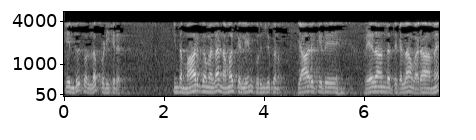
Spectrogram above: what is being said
என்று சொல்லப்படுகிறது. இந்த மார்க்கம் எல்லாம் நமக்கு இல்லைன்னு புரிஞ்சுக்கணும். யாருக்கு இது? வேதாந்தத்துக்கெல்லாம் வராம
